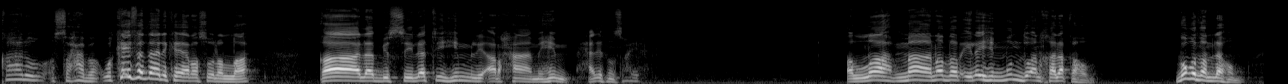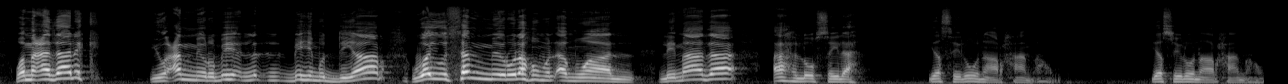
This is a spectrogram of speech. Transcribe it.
قالوا الصحابة وكيف ذلك يا رسول الله؟ قال بصلتهم لأرحامهم. حديث صحيح. الله ما نظر إليهم منذ أن خلقهم بغضا لهم. ومع ذلك يعمر بهم الديار ويثمر لهم الأموال. لماذا؟ أهل صلة يصلون أرحامهم يصلون أرحامهم.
